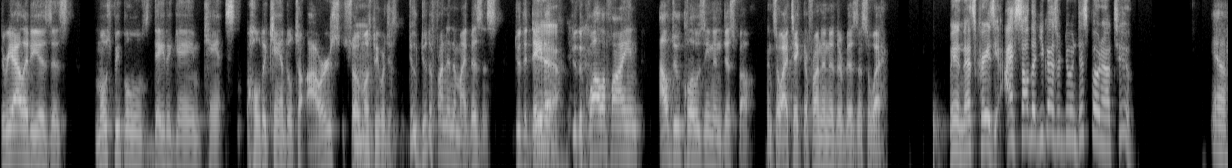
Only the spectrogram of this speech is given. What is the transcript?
the reality is, is most people's data game can't hold a candle to ours. So Mhm. most people are just, dude, do the front end of my business, do the data, Yeah. do the qualifying. I'll do closing and dispo. And so I take the front end of their business away. Man, that's crazy. I saw that you guys are doing dispo now too. Yeah.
